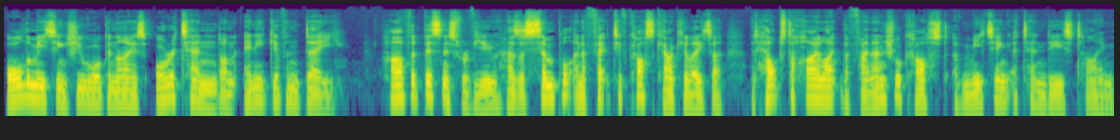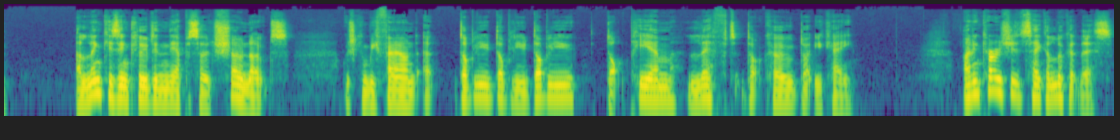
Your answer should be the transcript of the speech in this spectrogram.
All the meetings you organise or attend on any given day Harvard Business Review has a simple and effective cost calculator that helps to highlight the financial cost of meeting attendees' time. A link is included in the episode's show notes, which can be found at www.pmlift.co.uk. I'd encourage you to take a look at this,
